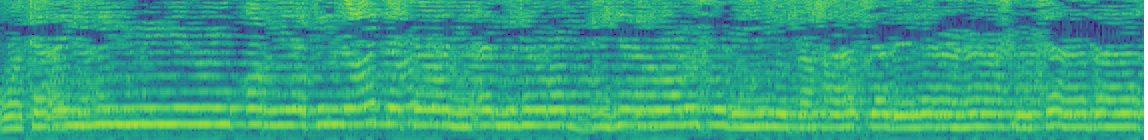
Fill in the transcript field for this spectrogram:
وكأين من قرية عتت عن أمر ربها ورسله فحاسبناها حسابا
